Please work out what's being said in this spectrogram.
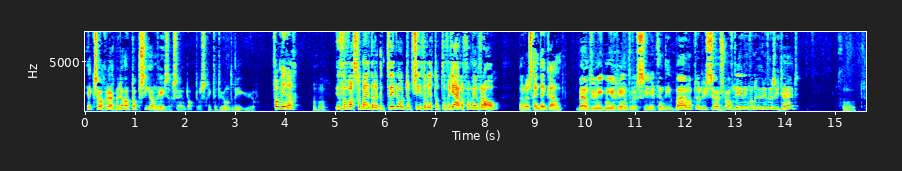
Ik zou graag bij de autopsie aanwezig zijn, dokter. Schikt het u om drie uur? Vanmiddag? U verwacht van mij dat ik een tweede autopsie verricht op de verjaardag van mijn vrouw? Nou, er is geen denk aan. Bent u niet meer geïnteresseerd in die baan op de researchafdeling van de universiteit? Goed.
